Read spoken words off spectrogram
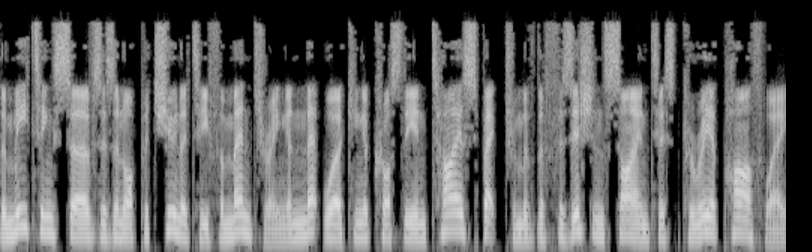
The meeting serves as an opportunity for mentoring and networking across the entire spectrum of the physician-scientist career pathway,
